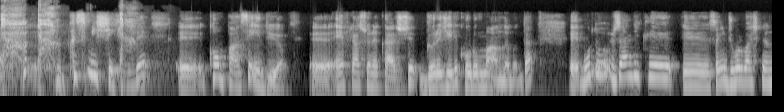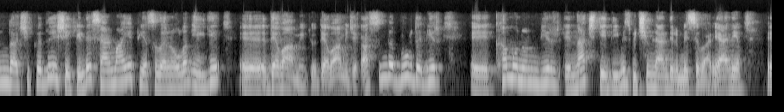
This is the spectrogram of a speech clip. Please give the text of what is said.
kısmi şekilde e, kompanse ediyor. E, enflasyona karşı göreceli korunma anlamında. E, burada özellikle e, Sayın Cumhurbaşkanı'nın da açıkladığı şekilde sermaye piyasalarına olan ilgi e, devam ediyor. Devam edecek. Aslında burada bir e, kamunun bir e, naç dediğimiz biçimlendirmesi var. Yani e,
